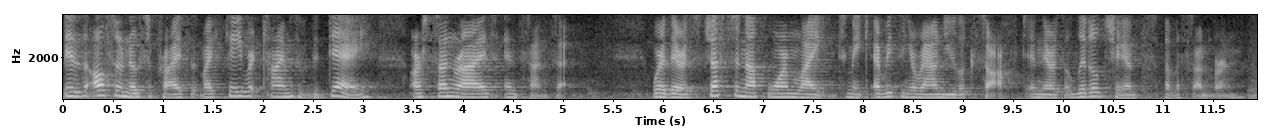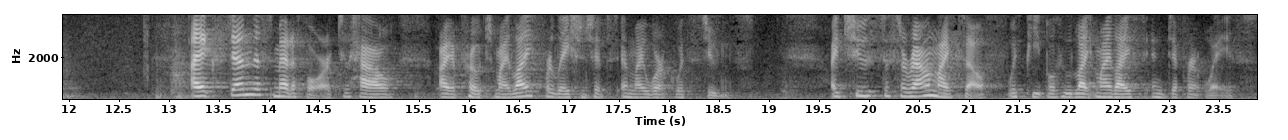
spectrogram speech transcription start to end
It is also no surprise that my favorite times of the day are sunrise and sunset, where there is just enough warm light to make everything around you look soft and there is a little chance of a sunburn. I extend this metaphor to how I approach my life, relationships, and my work with students. I choose to surround myself with people who light my life in different ways,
